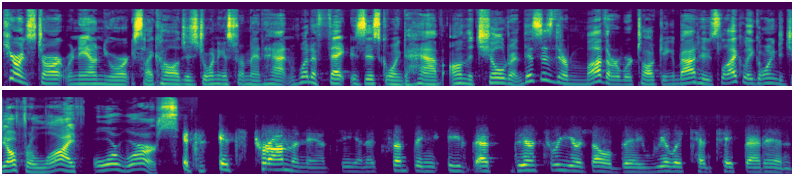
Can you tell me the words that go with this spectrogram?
Karen Stark, renowned New York psychologist, joining us from Manhattan. What effect is this going to have on the children? This is their mother we're talking about, who's likely going to jail for life or worse. It's it's trauma, Nancy, and it's something that they're three years old. They really can take that in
